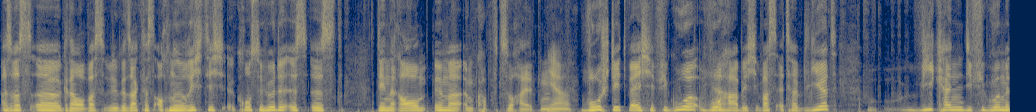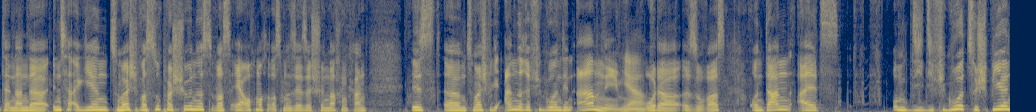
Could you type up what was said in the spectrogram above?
Also was, äh, genau, was du gesagt hast, auch eine richtig große Hürde ist, ist, den Raum immer im Kopf zu halten. Ja. Wo steht welche Figur, wo Ja. habe ich was etabliert, wie können die Figuren miteinander interagieren. Zum Beispiel, was super schön ist, was er auch macht, was man sehr, sehr schön machen kann, ist ähm, zum Beispiel die andere Figur in den Arm nehmen Ja. oder äh, sowas und dann als um die, die Figur zu spielen,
